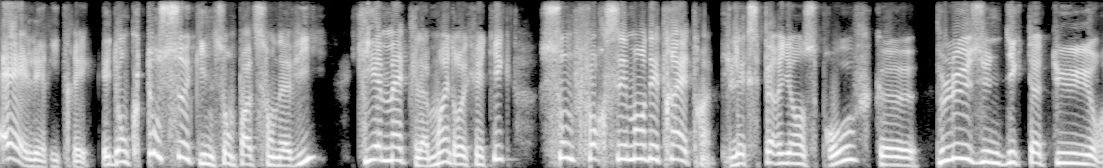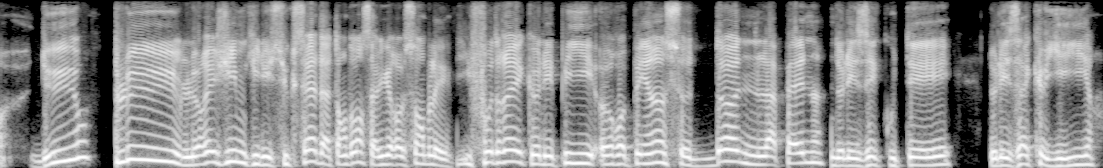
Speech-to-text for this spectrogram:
est l'Érythrée. Et donc tous ceux qui ne sont pas de son avis, qui émettent la moindre critique, sont forcément des traîtres. L'expérience prouve que plus une dictature dure, plus le régime qui lui succède a tendance à lui ressembler. Il faudrait que les pays européens se donnent la peine de les écouter, de les accueillir,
